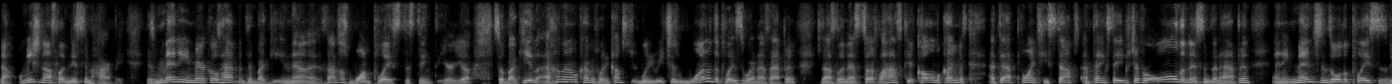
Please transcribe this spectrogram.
Now, Umish Nasla Nisim Harbi. There's many miracles happened in Bagi. Now, it's not just one place, distinct area. So Bagi when he comes to when he reaches one of the places where it has happened, Shanasa Nes Tzarch Lahaski Kolam At that point, he stops and thanks to Abishter for all the Nisim that happened, and he mentions all the places. And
